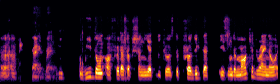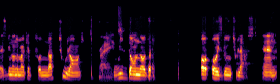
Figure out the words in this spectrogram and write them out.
Uh, right, right. We don't offer that option yet because the product that is in the market right now has been on the market for not too long. Right. We don't know that or, or it's going to last. And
